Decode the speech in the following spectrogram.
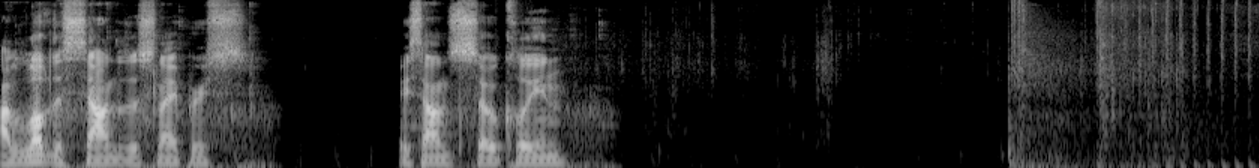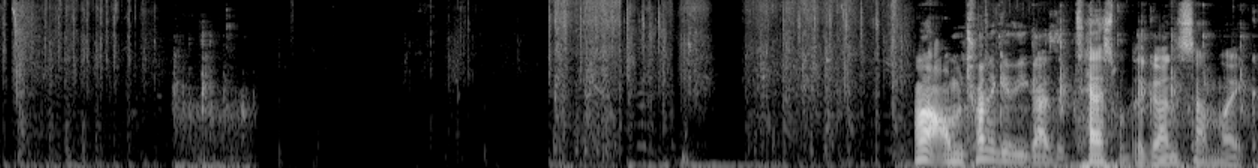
I love the sound of the snipers. They sound so clean. I'm trying to give you guys a test what the guns sound like.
